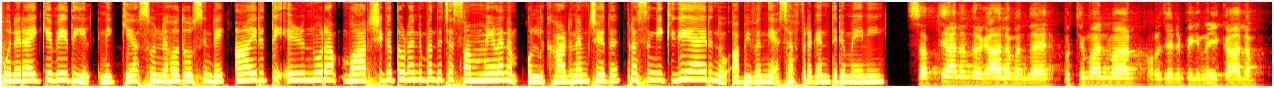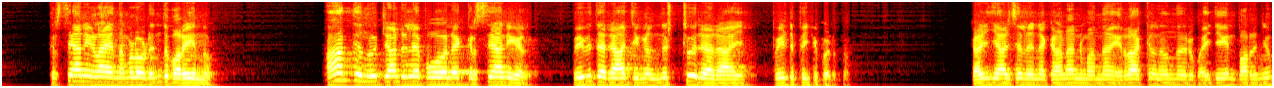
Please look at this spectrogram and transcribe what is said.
പുനരൈക്യവേദിയിൽ നിക്യ സുന്നഹദോസിന്റെ ആയിരത്തി എഴുന്നൂറാം വാർഷികത്തോടനുബന്ധിച്ച സമ്മേളനം ഉദ്ഘാടനം ചെയ്ത് പ്രസംഗിക്കുകയായിരുന്നു അഭിവന്യ സഫ്രഗൻ തിരുമേനി. സത്യാനന്തര കാലമെന്ന് ബുദ്ധിമാന്മാർ പ്രചരിപ്പിക്കുന്ന ഈ കാലം ക്രിസ്ത്യാനികളായ നമ്മളോട് എന്ത് പറയുന്നു? ആദ്യ നൂറ്റാണ്ടിലെ പോലെ ക്രിസ്ത്യാനികൾ വിവിധ രാജ്യങ്ങൾ നിഷ്ഠുരരായി പീഡിപ്പിക്കപ്പെടുന്നു. കഴിഞ്ഞ ആഴ്ചയിൽ എന്നെ കാണാൻ വന്ന ഇറാഖിൽ നിന്ന് ഒരു വൈദികൻ പറഞ്ഞു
